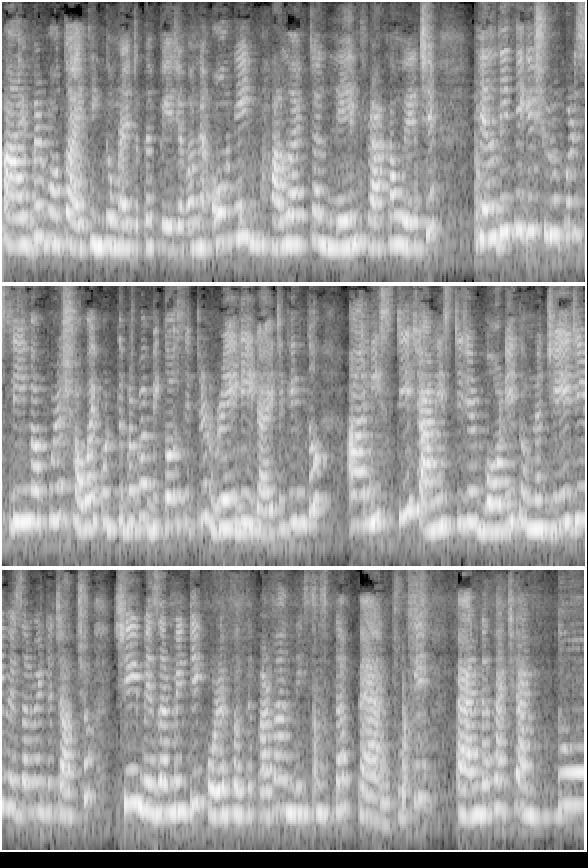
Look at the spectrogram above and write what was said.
ফাইভ এর মতো আই থিঙ্ক তোমরা এটাতে পেয়ে যাবে। মানে অনেক ভালো একটা লেন্থ রাখা হয়েছে। হেলদি থেকে শুরু করে স্লিম আপ করে সবাই করতে পারবা বিকজ এটা রেডি না। এটা কিন্তু আনস্টিচ আনস্টিচের বডি তোমরা যে যে মেজারমেন্টে চাচ্ছ, সেই মেজারমেন্টই করে ফেলতে পারবা। And this is the pant okay প্যান্টটা থাকছে একদম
